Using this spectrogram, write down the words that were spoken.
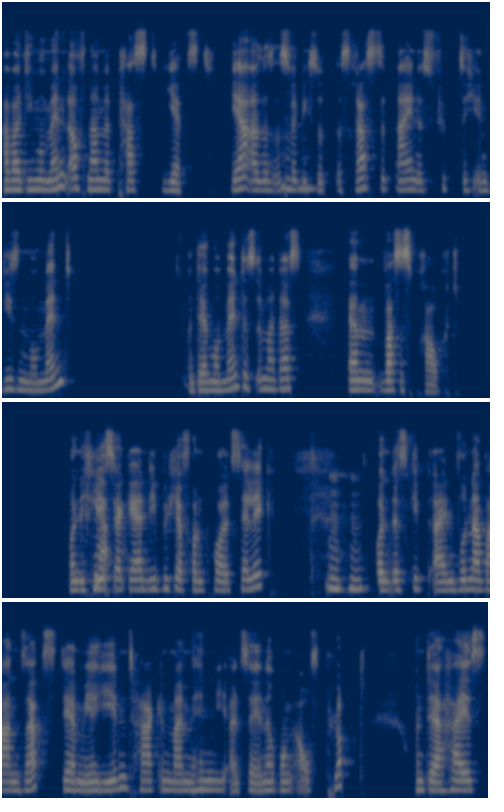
Aber die Momentaufnahme passt jetzt. Ja, also es ist mhm. wirklich so, es rastet ein, es fügt sich in diesen Moment. Und der Moment ist immer das, ähm, was es braucht. Und ich lese ja, ja gerne die Bücher von Paul Selig. Mhm. Und es gibt einen wunderbaren Satz, der mir jeden Tag in meinem Handy als Erinnerung aufploppt. Und der heißt,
